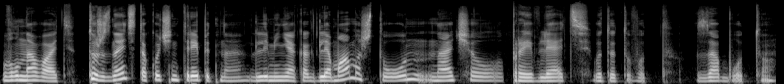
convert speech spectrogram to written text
волновать. Тоже, знаете, так очень трепетно для меня, как для мамы, что он начал проявлять вот эту вот заботу.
